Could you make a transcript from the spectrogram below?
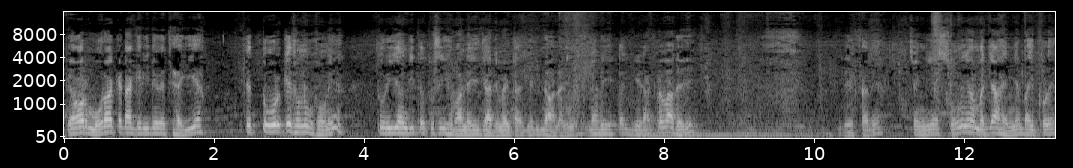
ਪਿਓਰ ਮੋਹਰਾ ਕੈਟਾਗਰੀ ਦੇ ਵਿੱਚ ਹੈਗੀ ਆ, ਤੇ ਤੋੜ ਕੇ ਤੁਹਾਨੂੰ ਵਿਖਾਉਣੇ ਆ। ਤੁਰੀ ਜਾਂਦੀ ਤਾਂ ਤੁਸੀਂ ਹਵਾਨੇ ਦੀ ਜੱਜਮੈਂਟ ਆ ਜਿਹੜੀ ਲਾ ਲੈਣੀ ਆ। ਲੈ ਵੀ ਇੱਕ ਵਾਰੀ ਗੇੜਾ ਕਢਵਾ ਦੇ ਜੀ। ਦੇਖ ਸਕਦੇ ਆ। ਚੰਗੀਆਂ ਸੋਹਣੀਆਂ ਮੱਝਾਂ ਹੈਗੀਆਂ ਬਾਈ ਕੋਲੇ।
